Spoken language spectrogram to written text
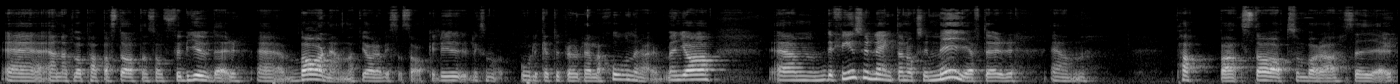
eh, än att vara pappa staten som förbjuder eh, barnen att göra vissa saker. Det är ju liksom olika typer av relationer här. Men jag, eh, det finns ju en längtan också i mig efter en pappa stat som bara säger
